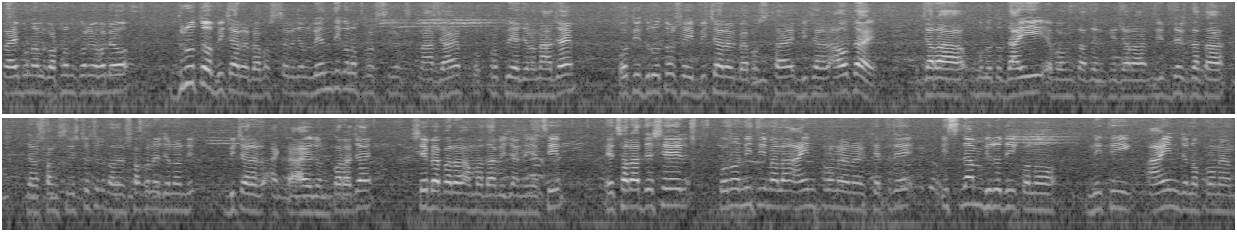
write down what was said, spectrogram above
ট্রাইব্যুনাল গঠন করে হলেও দ্রুত বিচারের ব্যবস্থার জন্য, লেন্দি কোনো প্রসেস না যায়, প্রক্রিয়া যেন না যায়, অতি দ্রুত সেই বিচারের ব্যবস্থায়, বিচারের আওতায় যারা মূলত দায়ী এবং তাদেরকে যারা নির্দেশদাতা, যারা সংশ্লিষ্ট ছিল, তাদের সকলের জন্য বিচারের একটা আয়োজন করা যায়। সে ব্যাপারেও আমরা দাবি জানিয়েছি। এছাড়া দেশের কোনো নীতিমালা, আইন প্রণয়নের ক্ষেত্রে ইসলাম বিরোধী কোনো নীতি, আইন যেন প্রণয়ন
